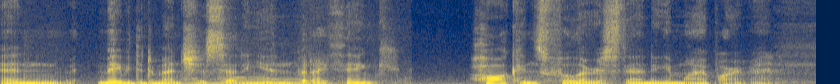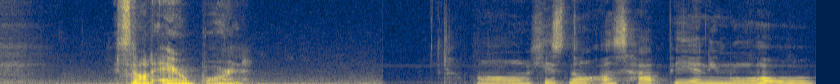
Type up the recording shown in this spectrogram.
And maybe the dementia is setting in, but I think Hawkins Fuller is standing in my apartment. It's not airborne. Oh, he's not as happy anymore.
